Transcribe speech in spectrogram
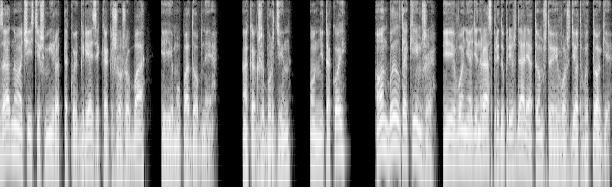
Заодно очистишь мир от такой грязи, как Жожоба и ему подобные. А как же Бурдин? Он не такой? Он был таким же, и его не один раз предупреждали о том, что его ждет в итоге.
